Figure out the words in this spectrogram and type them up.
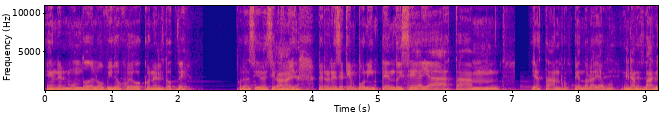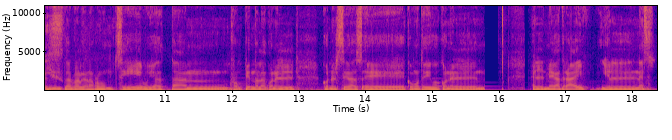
en el mundo de los videojuegos con el 2D. Por así decirlo, Ah, pero en ese tiempo Nintendo y Sega ya están ya estaban rompiéndola ya, po. Eran En- papis. en- valga la sí, pues ya están rompiéndola con el con el Sega, eh, como te digo, con el el Mega Drive y el NES.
